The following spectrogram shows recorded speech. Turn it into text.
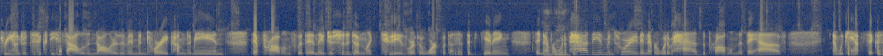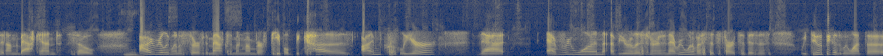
$360,000 of inventory come to me and they have problems with it. And they just should have done like 2 days worth of work with us at the beginning. They never Mm-hmm. would have had the inventory. They never would have had the problem that they have. And we can't fix it on the back end. So I really want to serve the maximum number of people because I'm clear that every one of your listeners and every one of us that starts a business, we do it because we want the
